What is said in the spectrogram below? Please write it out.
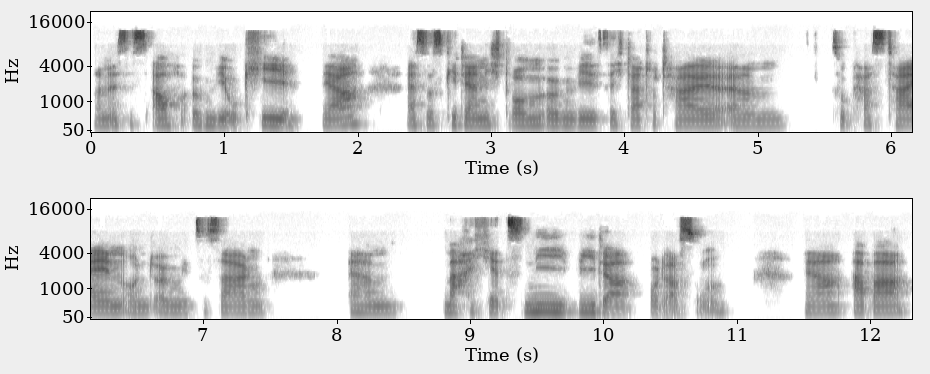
dann ist es auch irgendwie okay, ja. Also es geht ja nicht drum, irgendwie sich da total ähm, zu kasteien und irgendwie zu sagen, ähm, mache ich jetzt nie wieder oder so. Ja, aber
